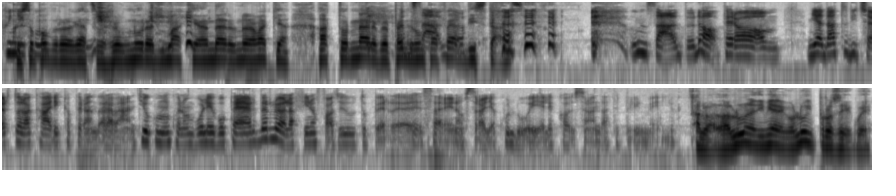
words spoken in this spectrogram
Questo com- povero ragazzo faceva un'ora di macchina andare, un'ora di macchina a tornare per prendere un, un caffè a distanza. un salto, no, però mm, mi ha dato di certo la carica per andare avanti. Io comunque non volevo perderlo e alla fine ho fatto tutto per eh, stare in Australia con lui e le cose sono andate per il meglio. Allora, la luna di miele con lui prosegue,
